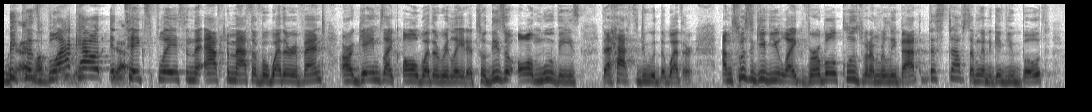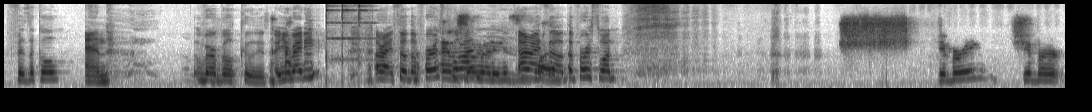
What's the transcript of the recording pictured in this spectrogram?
Because blackout it yeah. takes place in the aftermath of a weather event. Our games like all weather related. So these are all movies that has to do with the weather. I'm supposed to give you like verbal clues, but I'm really bad at this stuff, so I'm gonna give you both physical and verbal clues. Are you ready? all right. So the first I'm one. So ready. all right. So the first one. Shivering, shiver,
